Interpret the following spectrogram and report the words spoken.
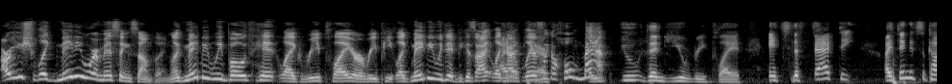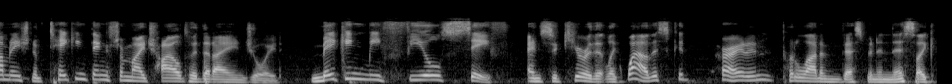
are you sh- like maybe we're missing something? Like maybe we both hit like replay or repeat. Like maybe we did because I like I I there's like a whole map. And you then you replay it. It's the fact that I think it's the combination of taking things from my childhood that I enjoyed, making me feel safe and secure that like, wow, this could all right, I didn't put a lot of investment in this. Like,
